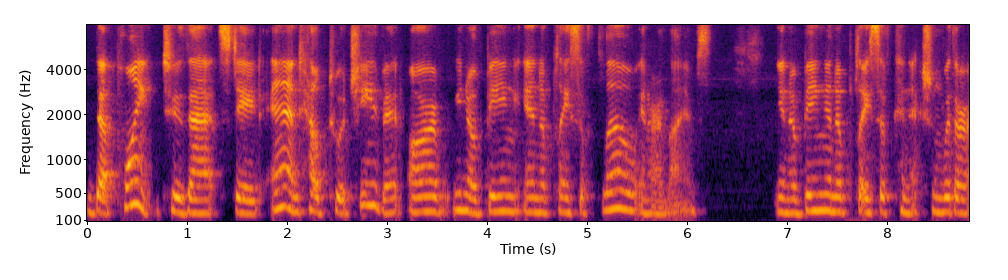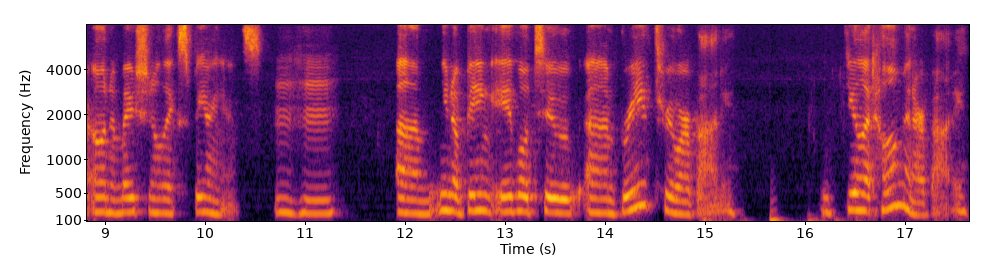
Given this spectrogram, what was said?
that point to that state and help to achieve it are, you know, being in a place of flow in our lives. You know, being in a place of connection with our own emotional experience. Mm-hmm um, you know, being able to um, breathe through our body, feel at home in our body.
